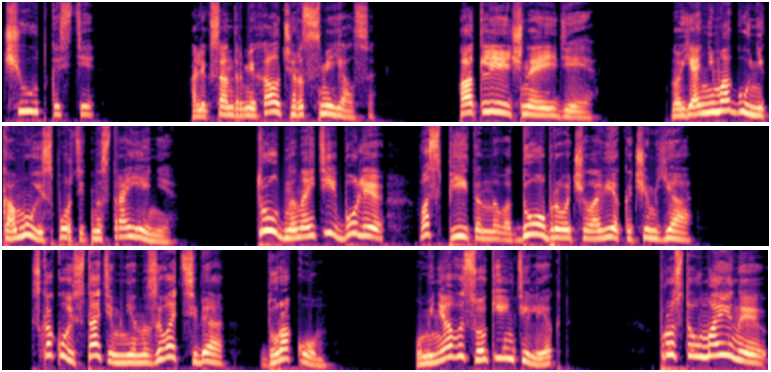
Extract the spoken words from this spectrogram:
чуткости». Александр Михайлович рассмеялся. «Отличная идея! Но я не могу никому испортить настроение. Трудно найти более воспитанного, доброго человека, чем я. С какой стати мне называть себя дураком? У меня высокий интеллект. Просто у Марины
